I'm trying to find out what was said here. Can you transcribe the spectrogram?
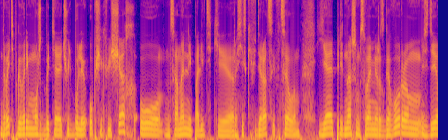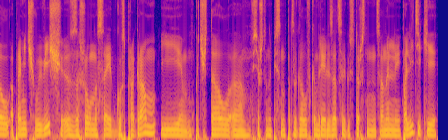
давайте поговорим, может быть, о чуть более общих вещах, о национальной политике Российской Федерации в целом. Я перед нашим с вами разговором сделал опрометчивую вещь, зашел на сайт госпрограмм и почитал э, все, что написано под заголовком «Реализация государственной национальной политики».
